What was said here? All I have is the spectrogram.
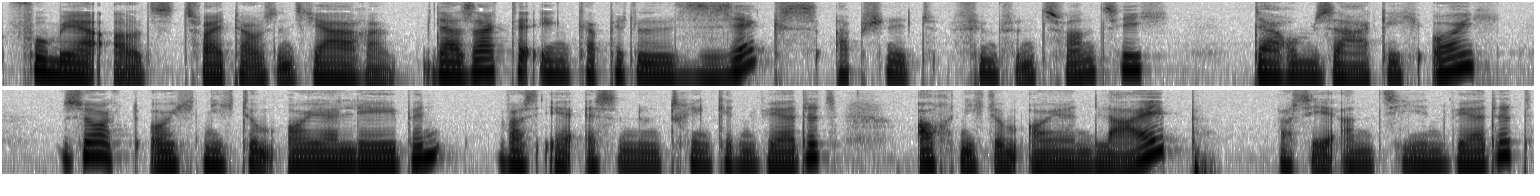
vor mehr als 2000 Jahre. Da sagt er in Kapitel 6, Abschnitt 25, Darum sage ich euch, sorgt euch nicht um euer Leben, was ihr essen und trinken werdet, auch nicht um euren Leib, was ihr anziehen werdet.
